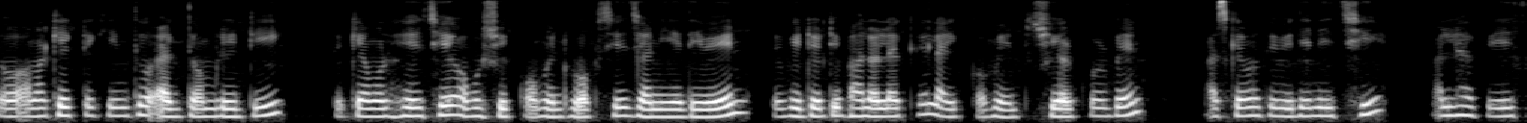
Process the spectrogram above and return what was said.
তো আমার কেকটা কিন্তু একদম রেডি তো কেমন হয়েছে অবশ্যই কমেন্ট বক্সে জানিয়ে দেবেন। তো ভিডিওটি ভালো লাগলে লাইক কমেন্ট শেয়ার করবেন। আজকের মতো বিদায় নিচ্ছি। আল্লাহ হাফিজ।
